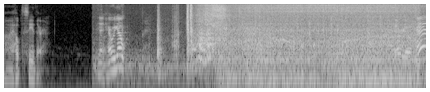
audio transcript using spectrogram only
Uh, I hope to see you there. Okay, here we go. There we go. Hey!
